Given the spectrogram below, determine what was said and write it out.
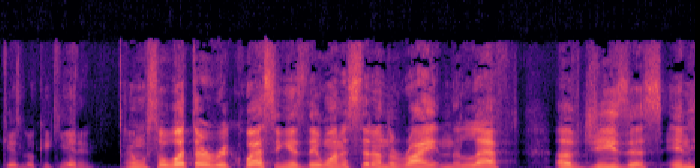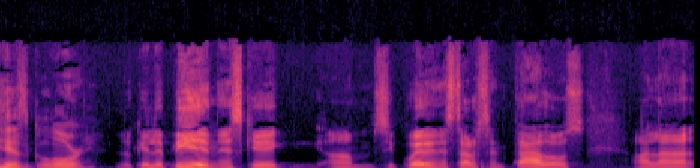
¿qué es lo que quieren? And so what they're requesting is they want to sit on the right and the left of Jesus in his glory. Lo que le piden es que am, si pueden estar sentados a la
